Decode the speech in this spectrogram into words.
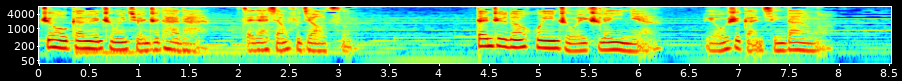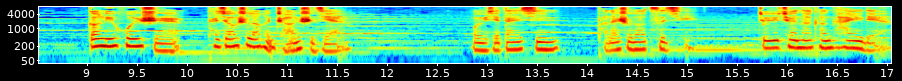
之后甘愿成为全职太太，在家相夫教子。但这段婚姻只维持了一年，理由是感情淡了。刚离婚时，他消失了很长时间。我有些担心，怕他受到刺激，就去劝他看开一点。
